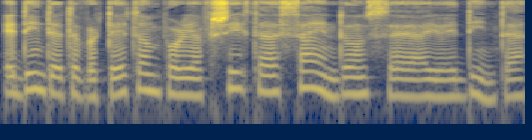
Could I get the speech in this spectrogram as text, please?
e dinte të vërtetën, por ia fshihte asaj ndonëse ajo e dinte.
